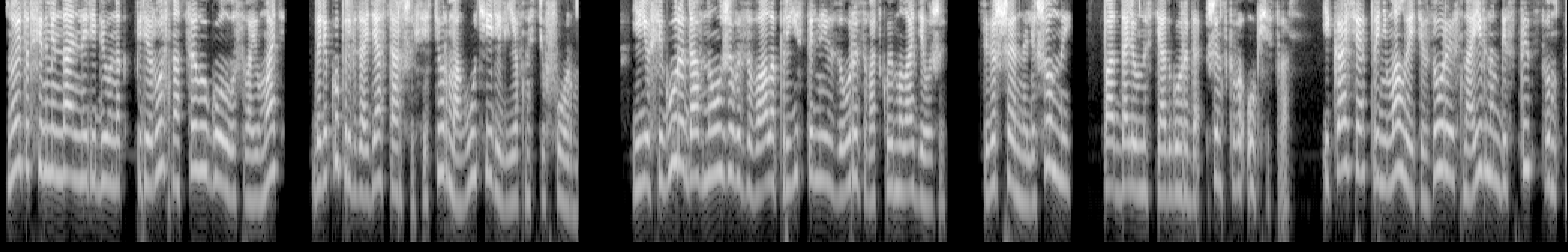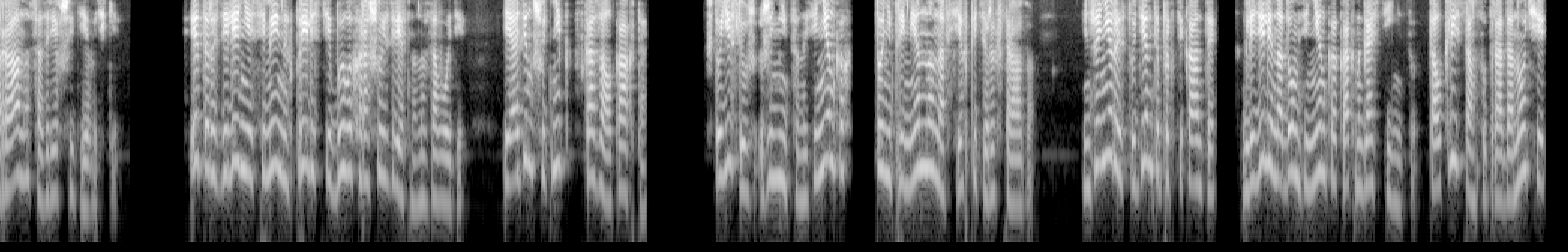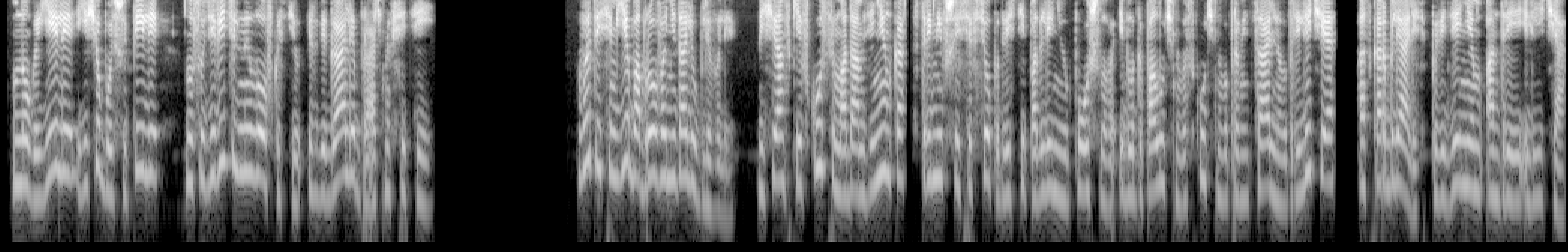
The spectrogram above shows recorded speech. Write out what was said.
Но этот феноменальный ребенок перерос на целую голову свою мать, далеко превзойдя старших сестер могучей рельефностью форм. Ее фигура давно уже вызывала пристальные взоры заводской молодежи, совершенно лишенной, по отдаленности от города, женского общества. И Кася принимала эти взоры с наивным бесстыдством рано созревшей девочки. Это разделение семейных прелестей было хорошо известно на заводе. И один шутник сказал как-то, что если уж жениться на Зиненках, то непременно на всех пятерых сразу. Инженеры и студенты-практиканты глядели на дом Зиненко как на гостиницу, толклись там с утра до ночи много ели, еще больше пили, но с удивительной ловкостью избегали брачных сетей. В этой семье Боброва недолюбливали. Мещанские вкусы мадам Зиненко, стремившиеся все подвести под линию пошлого и благополучного скучного провинциального приличия, оскорблялись поведением Андрея Ильича.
